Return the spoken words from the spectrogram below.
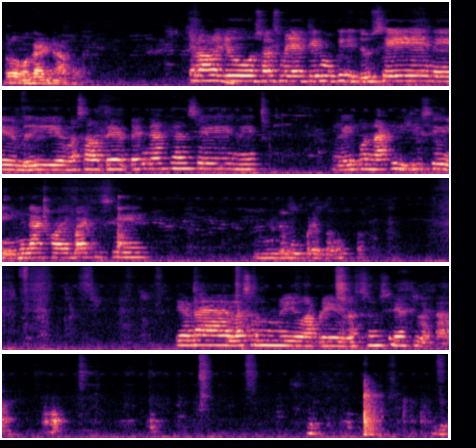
થોડો વગાડી નાખો. ચલો, આપણે જો સરસ મજાનું તેલ મૂકી દીધું છે ને બધી મસાલા તૈયાર કરી નાખ્યા છે ને એ પણ નાખી દીધી છે હિંગ નાખવાની બાકી છે. હિંગ પડે બહુ ઉપર. તેના લસણ આપણે લસણ છે નથી બતાવવા જો.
